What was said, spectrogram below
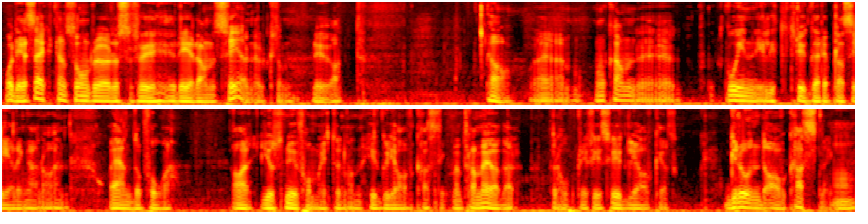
Och det är säkert en sån rörelse vi redan ser nu. Liksom, nu att, ja, eh, man kan eh, gå in i lite tryggare placeringar och, och ändå få Ja, just nu får man inte någon hygglig avkastning men framöver förhoppningsvis hygglig avkastning. Grundavkastning. Mm.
